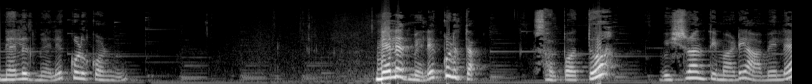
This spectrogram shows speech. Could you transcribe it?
ನೆಲದ ಮೇಲೆ ಕುಳ್ಕೊಂಡು ನೆಲದ ಮೇಲೆ ಕುಳಿತ. ಸ್ವಲ್ಪ ಹೊತ್ತು ವಿಶ್ರಾಂತಿ ಮಾಡಿ ಆಮೇಲೆ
